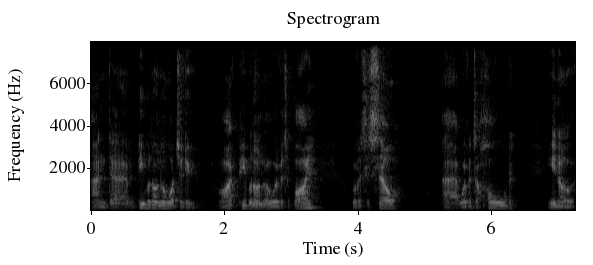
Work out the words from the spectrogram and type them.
and um, people don't know what to do, right? People don't know whether to buy, whether to sell, uh, whether to hold, you know,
